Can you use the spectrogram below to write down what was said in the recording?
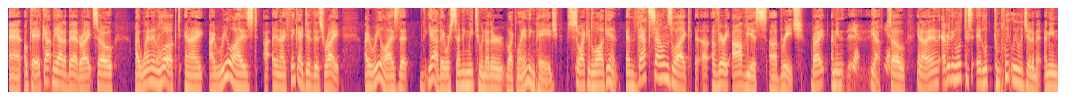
And okay, it got me out of bed, right? So I went and looked, and I I realized, uh, and I think I did this right. I realized that yeah, they were sending me to another like landing page so I could log in, and that sounds like a, a very obvious uh, breach, right? I mean, Yes. yeah. Yes. So you know, and everything looked it looked completely legitimate. I mean,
